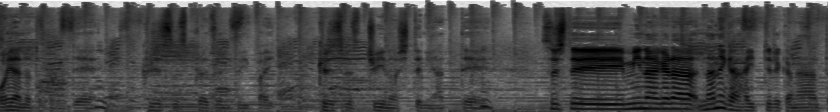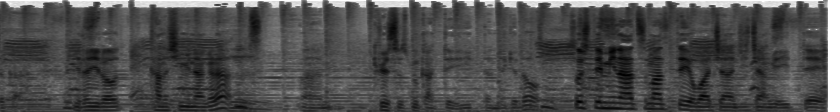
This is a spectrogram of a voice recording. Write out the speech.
親のところで、うん。クリスマスプレゼントいっぱいクリスマスツリーの下にあって、そして見ながら何が入ってるかなとか、いろいろ楽しみながら、あクリスマス向かって行ったんだけど、そしてみんな集まっておばあちゃんじいちゃんがいて、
